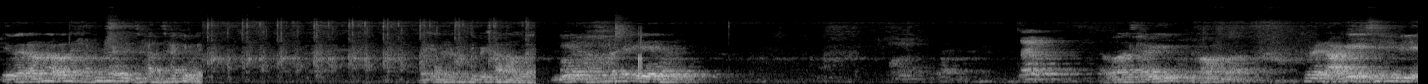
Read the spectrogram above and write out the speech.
এবার আমরা আমাদের হাঁটুটাকে ঝাঁকি মারি। দেখেন হাঁটুতে বেশ আরাম লাগে। নিয়ে হাঁটুটাকে টেনে মারি। আমার শাড়ি ধরে রাগে এসে মিলে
